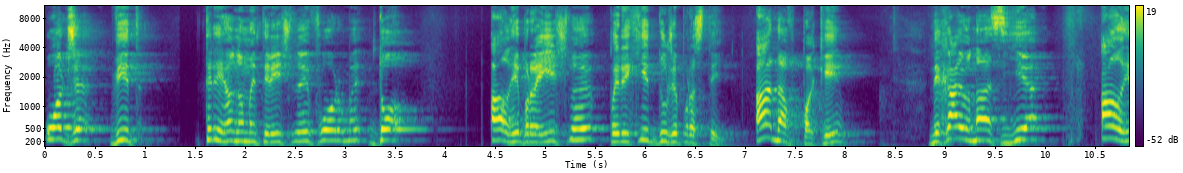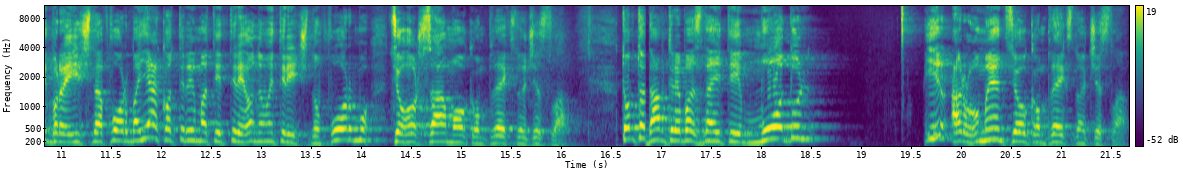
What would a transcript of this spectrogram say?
Отже, від тригонометричної форми до алгебраїчної перехід дуже простий. А навпаки, нехай у нас є алгебраїчна форма, як отримати тригонометричну форму цього ж самого комплексного числа. Тобто нам треба знайти модуль і аргумент цього комплексного числа.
